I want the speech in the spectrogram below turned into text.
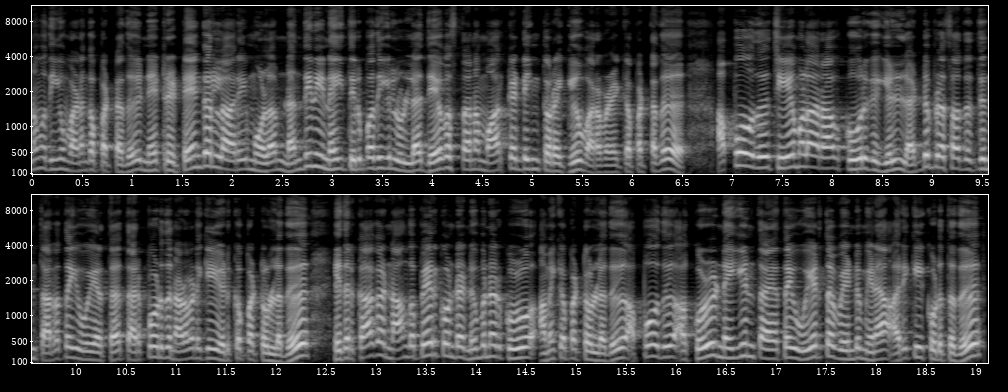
அனுமதியும் வழங்கப்பட்டது. நேற்று டேங்கர் லாரி மூலம் நந்தினி திருப்பதியில் உள்ள தேவஸ்தான மார்க்கெட்டிங் துறைக்கு வரவழைக்கப்பட்டது. அப்போது சியமலா ராவ் கூறுகையில் லட்டு பிரசாதத்தின் தரத்தை உயர்த்த தற்பொழுது நடவடிக்கை எடுக்கப்பட்டுள்ளது. இதற்காக நான்கு பேர் கொண்ட நிபுணர் குழு அமைக்கப்பட்டுள்ளது. அப்போது அக்குழு நெய்யின் தரத்தை உயர்த்த வேண்டும் என அறிக்கை கொடுத்தது.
